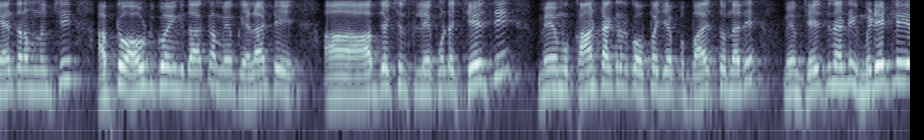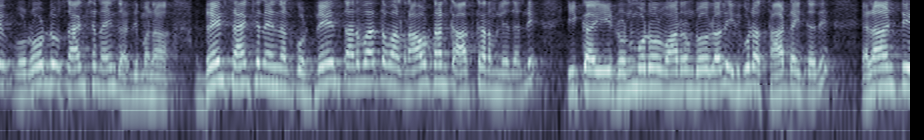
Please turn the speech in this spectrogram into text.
కేంద్రం నుంచి అప్ టు అవుట్ గోయింగ్ దాకా మేము ఎలాంటి ఆబ్జెక్షన్స్ లేకుండా చేసి మేము కాంట్రాక్టర్కి ఒప్పచెప్ప బాధ్యత ఉన్నది మేము చేసినంటే ఇమీడియట్లీ రోడ్డు శాంక్షన్ అయింది. అది మన డ్రైన్ శాంక్షన్ అయింది అనుకో డ్రైన్ తర్వాత వాళ్ళు రావడానికి ఆస్కారం లేదండి. ఇక ఈ రెండు మూడు రోజులు వారం రోజులలో ఇది కూడా స్టార్ట్ అవుతుంది ఎలాంటి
